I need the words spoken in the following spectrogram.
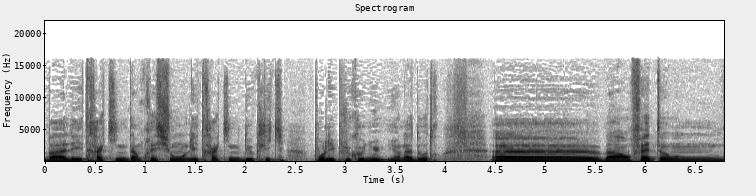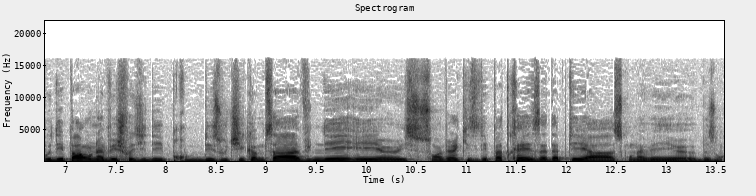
bah, les trackings d'impression, les trackings de clics, pour les plus connus, il y en a d'autres. Euh, bah, en fait, au départ, on avait choisi des, des, outils comme ça à vue de nez et euh, ils se sont avérés qu'ils n'étaient pas très adaptés à ce qu'on avait euh, besoin.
